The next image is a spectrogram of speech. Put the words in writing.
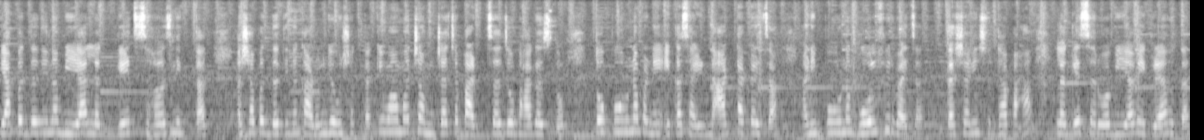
या पद्धतीनं बिया लगेच सहज निघतात. अशा पद्धतीनं काढून घेऊ शकता किंवा मग चमच्याच्या पाठचा जो भाग असतो तो पूर्णपणे एका साईडनं आत टाकायचा आणि पूर्ण गोल फिरवायचा. तशाने सुद्धा पहा लगेच सर्व बिया वेगळ्या होतात.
